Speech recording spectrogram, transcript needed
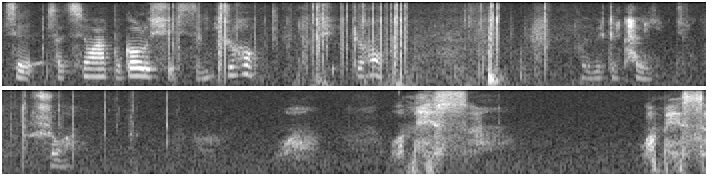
小小青蛙补够了血型之后，血之后，微微睁开了眼睛，说：“我我没死，我没死，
